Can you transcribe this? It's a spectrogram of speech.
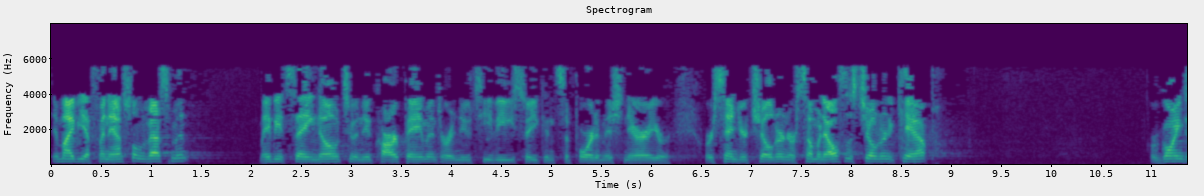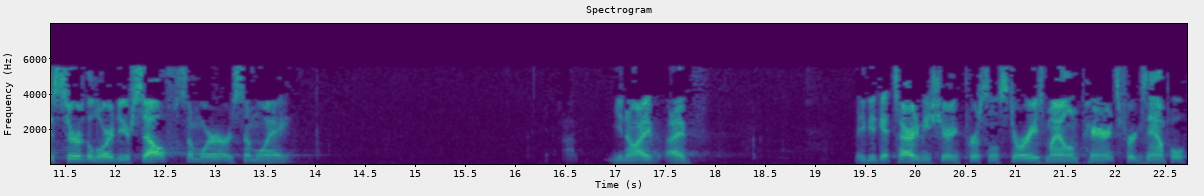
It might be a financial investment. Maybe it's saying no to a new car payment or a new TV so you can support a missionary or, or send your children or someone else's children to camp. Or going to serve the Lord to yourself somewhere or some way. You know, I've, I've Maybe you get tired of me sharing personal stories. My own parents, for example,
